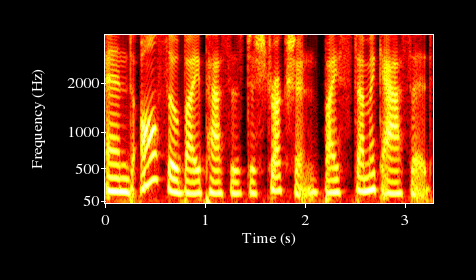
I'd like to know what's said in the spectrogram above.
and also bypasses destruction by stomach acid,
